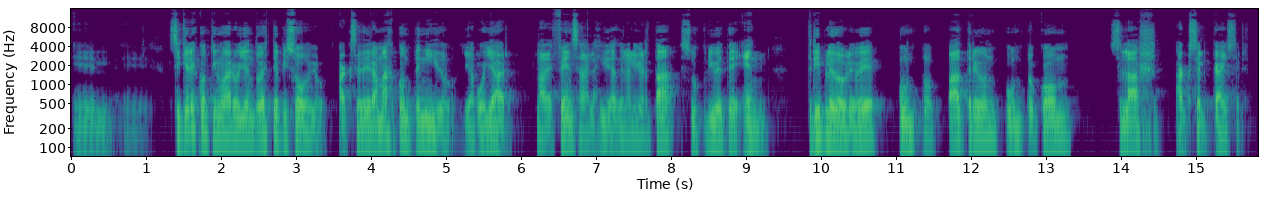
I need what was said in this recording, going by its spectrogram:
el... Eh, si quieres continuar oyendo este episodio, acceder a más contenido y apoyar la defensa de las ideas de la libertad, suscríbete en www.patreon.com slash Axel Kaiser.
